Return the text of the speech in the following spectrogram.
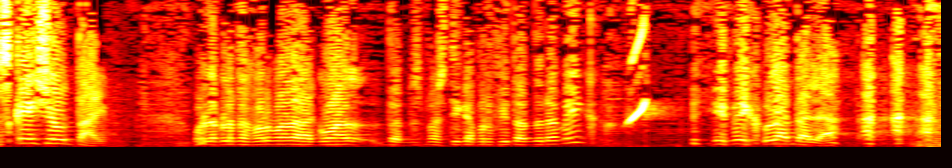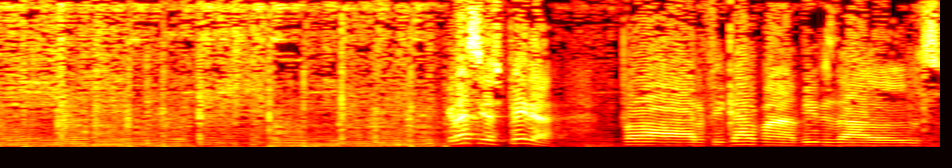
Sky Showtime. Una plataforma de la qual doncs, m'estic aprofitant d'un amic i m'he colat allà. Gràcies, Pere, per ficar-me dins dels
